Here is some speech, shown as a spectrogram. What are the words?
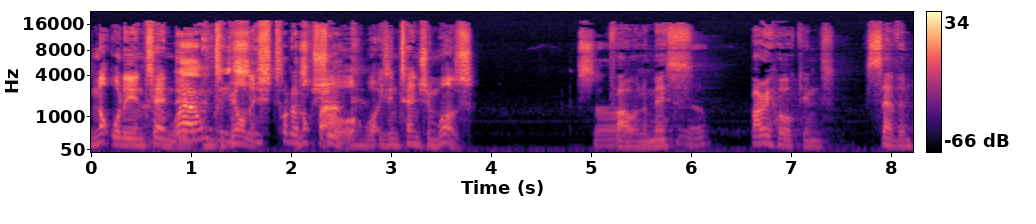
Not what he intended, Well, and to be he's- he's honest, I'm not back. sure what his intention was. So Foul and a miss. You know, Barry Hawkins. 7.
